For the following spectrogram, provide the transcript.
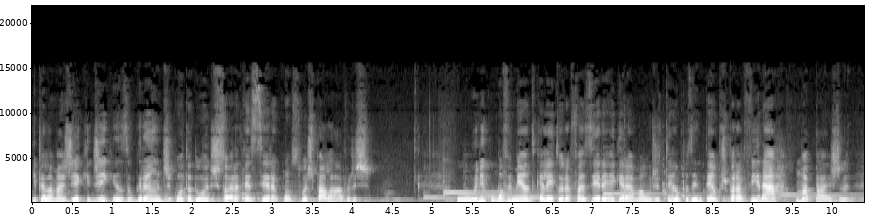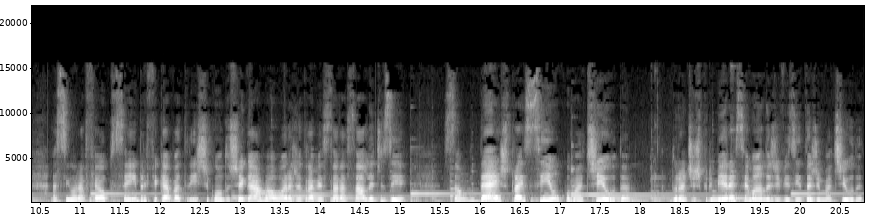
e pela magia que Dickens, o grande contador de história, tecera com suas palavras. O único movimento que a leitora fazia era erguer a mão de tempos em tempos para virar uma página. A senhora Phelps sempre ficava triste quando chegava a hora de atravessar a sala e dizer: São dez para as cinco, Matilda. Durante as primeiras semanas de visitas de Matilda,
